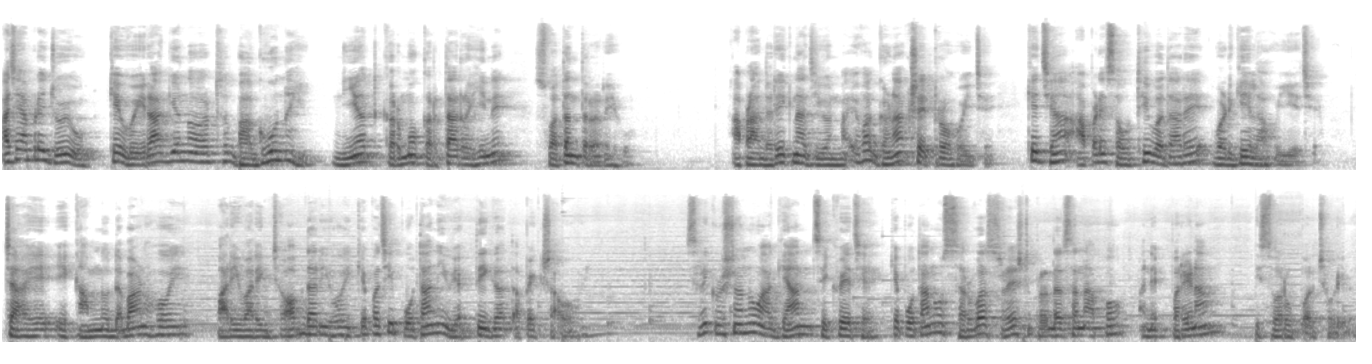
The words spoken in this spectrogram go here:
આજે આપણે જોયું કે વૈરાગ્યનો અર્થ ભાગવું નહીં, નિયત કર્મો કરતા રહીને સ્વતંત્ર રહેવું. આપણા દરેકના જીવનમાં એવા ઘણા ક્ષેત્રો હોય છે કે જ્યાં આપણે સૌથી વધારે વળગેલા હોઈએ છીએ. ચાહે એ કામનું દબાણ હોય, પારિવારિક જવાબદારી હોય કે પછી પોતાની વ્યક્તિગત અપેક્ષાઓ હોય. શ્રી કૃષ્ણનું આ જ્ઞાન શીખવે છે કે પોતાનું સર્વશ્રેષ્ઠ પ્રદર્શન આપો અને પરિણામ ઈશ્વર ઉપર છોડી દો.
